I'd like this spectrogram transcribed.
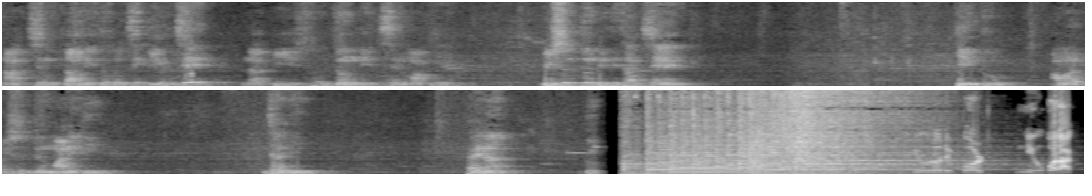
নাচছেন উদ্দাম নৃত্য হচ্ছে কি হচ্ছে? না বিসর্জন দিচ্ছেন মাকে। বিসর্জন দিতে যাচ্ছেন। কিন্তু আমরা বিসর্জন মানে কি? জানি। তাই না? Road, New Barak.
